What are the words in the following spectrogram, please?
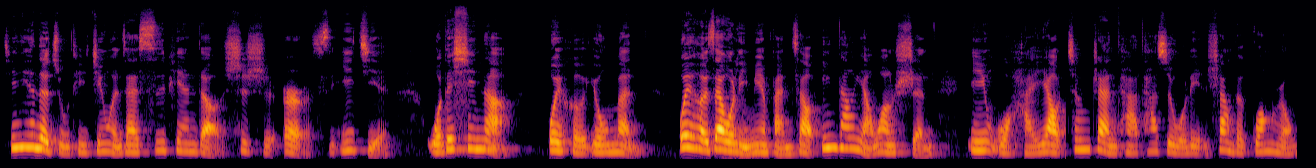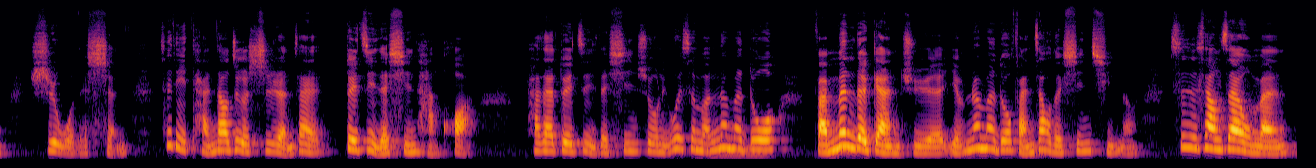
今天的主题经文在诗篇的四十二十一节：我的心呐，为何忧闷？为何在我里面烦躁？应当仰望神，因我还要征战他，他是我脸上的光荣，是我的神。这里谈到这个诗人在对自己的心喊话，他在对自己的心说：“你为什么那么多烦闷的感觉，有那么多烦躁的心情呢？”事实上，在我们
